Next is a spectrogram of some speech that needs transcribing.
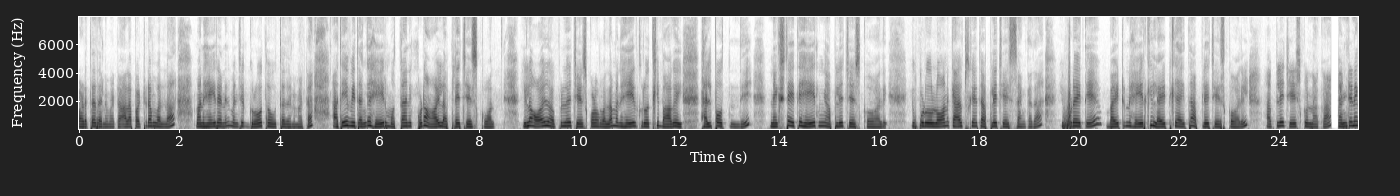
పడుతుంది అనమాట అలా పట్టడం వల్ల మన హెయిర్ అనేది మంచిగా గ్రోత్ అవుతుంది అనమాట అదేవిధంగా హెయిర్ మొత్తానికి కూడా ఆయిల్ అప్లై చేసుకోవాలి. ఇలా ఆయిల్ అప్లై చేసుకోవడం వల్ల మన హెయిర్ గ్రోత్కి బాగా హెల్ప్ అవుతుంది. నెక్స్ట్ అయితే హెయిర్ని అప్లై చేసుకోవాలి. ఇప్పుడు లోన్ క్యాల్ప్స్కి అయితే అప్లై చేస్తాం కదా. ఇప్పుడైతే బయట ఉన్న హెయిర్కి లైట్గా అయితే అప్లై చేసుకోవాలి. అప్లై చేసుకున్నాక వెంటనే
